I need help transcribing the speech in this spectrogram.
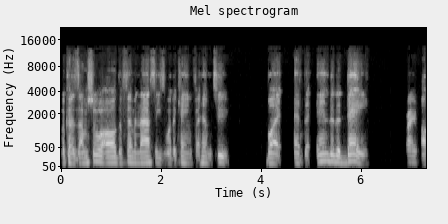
because I'm sure all the feminazis would have came for him too. But at the end of the day, right, uh,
